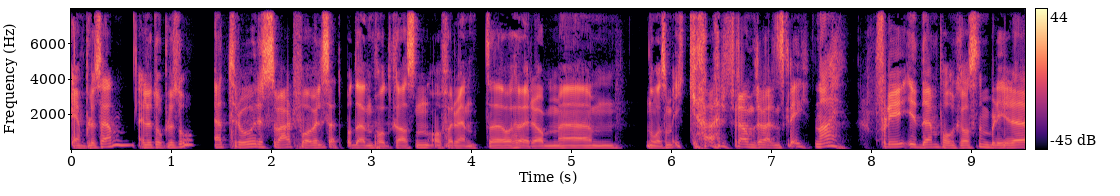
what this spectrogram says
én pluss én, eller to pluss to. Jeg tror svært få vil sette på den podkasten og forvente å høre om uh, noe som ikke er fra andre verdenskrig. Nei, fordi i den podkasten blir det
